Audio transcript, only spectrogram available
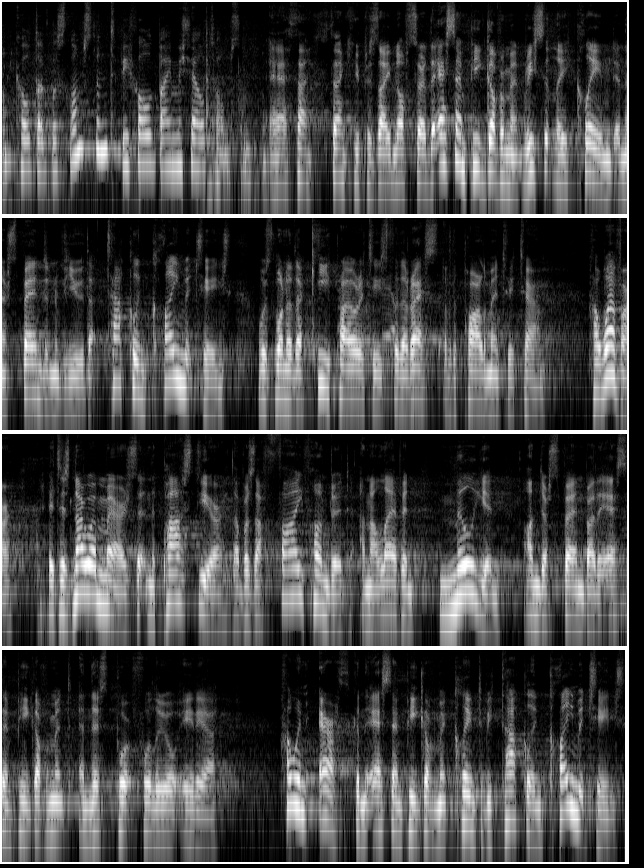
I call Douglas Lumsden to be followed by Michelle Thompson. Uh, thank, thank you, President Officer. The SNP government recently claimed in their spending review that tackling climate change was one of their key priorities for the rest of the parliamentary term. However, it has now emerged that in the past year there was a 511 million underspend by the SNP government in this portfolio area. How on earth can the SNP government claim to be tackling climate change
